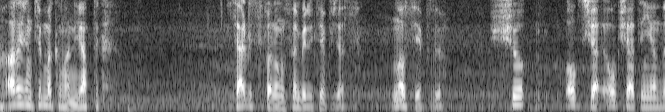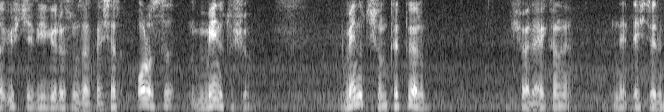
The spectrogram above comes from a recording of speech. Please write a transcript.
Aracın tüm bakımlarını yaptık. Servis sıfırlamasını birlikte yapacağız. Nasıl yapılıyor? Şu ok, ok işaretin yanında 3 çizgiyi görüyorsunuz arkadaşlar. Orası menü tuşu. Menü tuşunu tıklıyorum. Şöyle ekranı netleştirelim.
